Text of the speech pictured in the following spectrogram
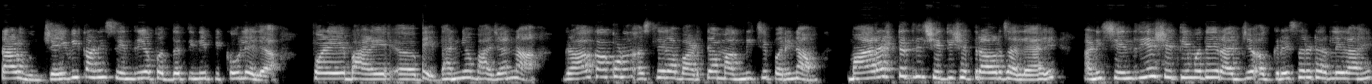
टाळून जैविक आणि सेंद्रिय पद्धतीने पिकवलेल्या फळे भाळे धान्य भाज्यांना ग्राहकाकडून असलेल्या वाढत्या मागणीचे परिणाम महाराष्ट्रातील शेती क्षेत्रावर झाले आहे आणि सेंद्रिय शेतीमध्ये राज्य अग्रेसर ठरलेलं आहे.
